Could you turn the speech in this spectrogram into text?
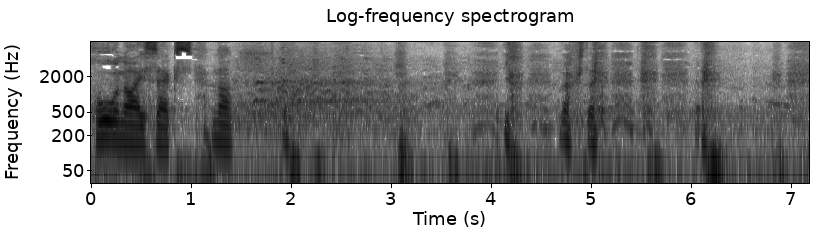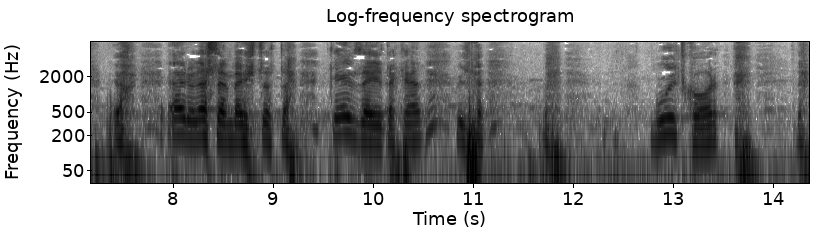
Hónajszex. Na. Na most, ja, erről eszembe jutott a, képzeljétek el, ugye, múltkor, de,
